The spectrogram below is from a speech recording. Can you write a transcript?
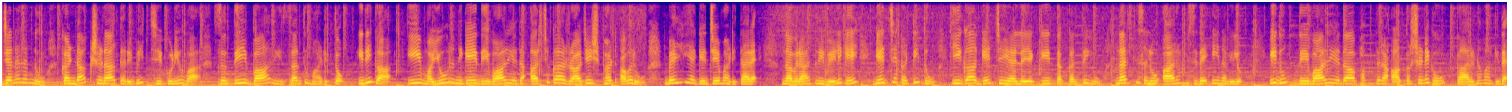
ಜನರನ್ನು ಕಂಡಾಕ್ಷಣ ಕರಿಬಿಚ್ಚಿ ಕುಣಿಯುವ ಸುದ್ದಿ ಭಾರಿ ಸದ್ದು ಮಾಡಿತ್ತು. ಇದೀಗ ಈ ಮಯೂರನಿಗೆ ದೇವಾಲಯದ ಅರ್ಚಕ ರಾಜೇಶ್ ಭಟ್ ಅವರು ಬೆಳ್ಳಿಯ ಗೆಜ್ಜೆ ಮಾಡಿದ್ದಾರೆ. ನವರಾತ್ರಿ ವೇಳೆಗೆ ಗೆಜ್ಜೆ ಕಟ್ಟಿದ್ದು ಈಗ ಗೆಜ್ಜೆಯ ಲಯಕ್ಕೆ ತಕ್ಕಂತೆಯೂ ನರ್ತಿಸಲು ಆರಂಭಿಸಿದೆ ಈ ನವಿಲು. ಇದು ದೇವಾಲಯದ ಭಕ್ತರ ಆಕರ್ಷಣೆಗೂ ಕಾರಣವಾಗಿದೆ.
